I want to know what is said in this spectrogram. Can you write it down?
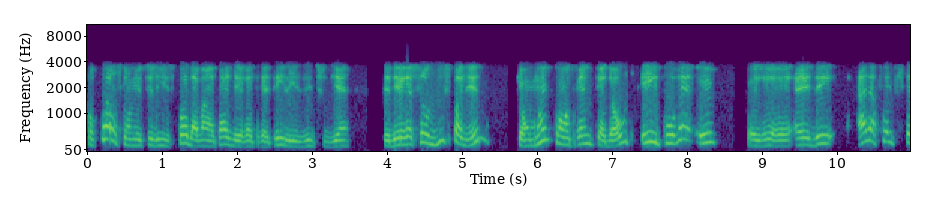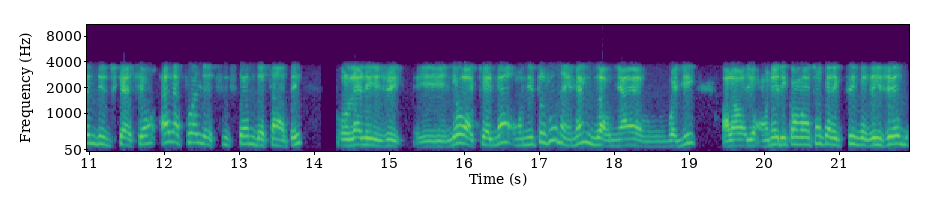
pourquoi est-ce qu'on n'utilise pas davantage les retraités, les étudiants? C'est des ressources disponibles qui ont moins de contraintes que d'autres et ils pourraient, eux, euh, aider à la fois le système d'éducation, à la fois le système de santé pour l'alléger. Et là, actuellement, on est toujours dans les mêmes ornières, vous voyez? Alors, on a des conventions collectives rigides.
